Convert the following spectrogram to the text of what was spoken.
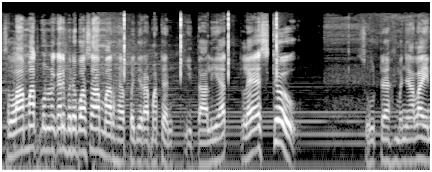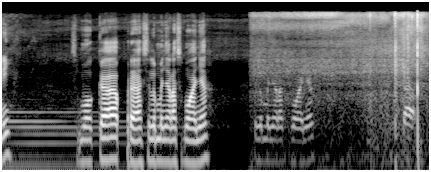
Selamat menunaikan ibadah puasa marhaban Ramadan. Kita lihat let's go! Sudah menyala ini. Semoga berhasil menyala semuanya. Berhasil menyala semuanya. Kita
